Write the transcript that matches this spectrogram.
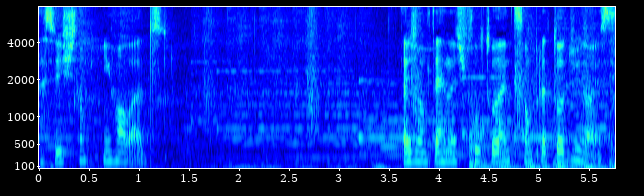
Assistam Enrolados. As lanternas flutuantes são para todos nós.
